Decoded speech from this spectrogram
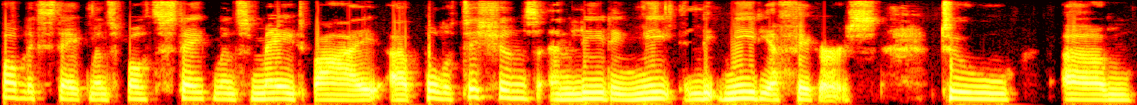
public statements, both statements made by uh, politicians and leading me media figures to um,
